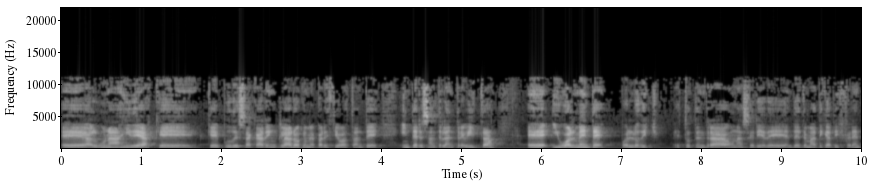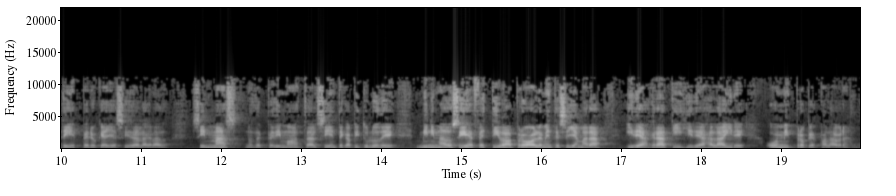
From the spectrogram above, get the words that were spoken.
Eh, algunas ideas que, pude sacar en claro, que me pareció bastante interesante la entrevista. Eh, igualmente, pues lo dicho, esto tendrá una serie de, de, temáticas diferentes y espero que haya sido del agrado. Sin más, nos despedimos hasta el siguiente capítulo de Mínima Dosis Efectiva, probablemente se llamará Ideas gratis, Ideas al aire o en mis propias palabras.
